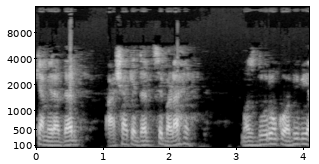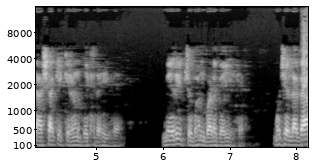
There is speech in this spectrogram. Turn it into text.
क्या मेरा दर्द आशा के दर्द से बड़ा है? मजदूरों को अभी भी आशा की किरण दिख रही है। मेरी चुभन बढ़ गई है। मुझे लगा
